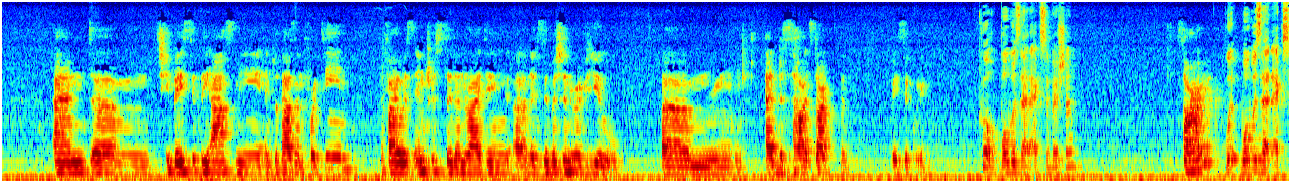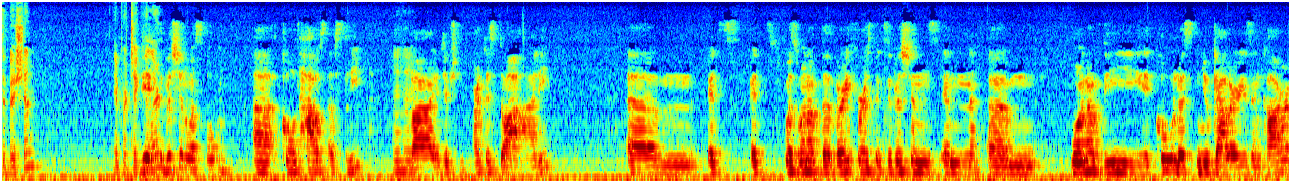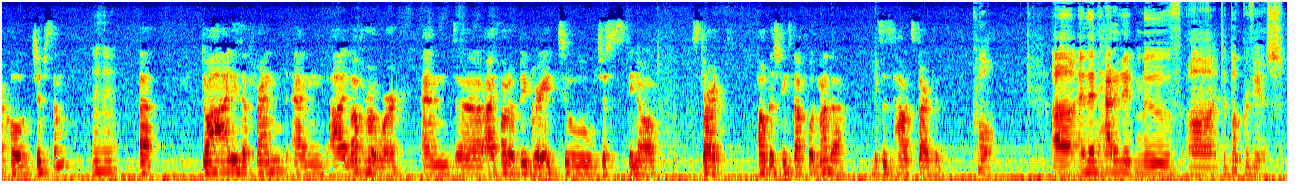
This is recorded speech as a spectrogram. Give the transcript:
And um, she basically asked me in 2014 if I was interested in writing an exhibition review. Um, and this is how it started, basically. Cool. What was that exhibition? Sorry? What, what was that exhibition in particular? The exhibition was called, uh, called House of Sleep Mhm. by Egyptian artist Doa Aly. Um, it's it was one of the very first exhibitions in um, one of the coolest new galleries in Cairo called Gypsum. Mm-hmm. Uh, Doa Aly is a friend, and I love her work. And uh, I thought it'd be great to just, you know, start publishing stuff with Mada. This is how it started. Cool. Uh, and then how did it move uh, to book reviews?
